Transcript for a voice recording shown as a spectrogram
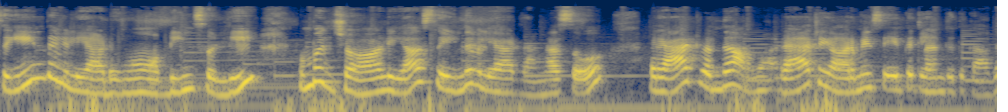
சேர்ந்து விளையாடுவோம் அப்படின்னு சொல்லி ரொம்ப ஜாலியாக சேர்ந்து விளையாடுறாங்க. ஸோ ரேட் வந்து அவன் ரேட்டை யாருமே சேர்த்துக்கலான்றதுக்காக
